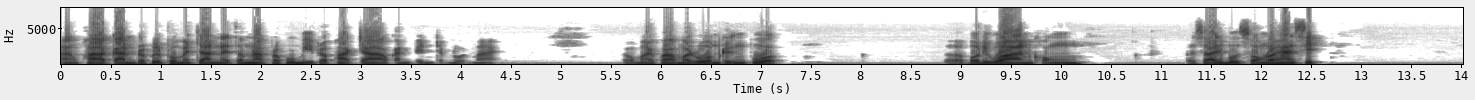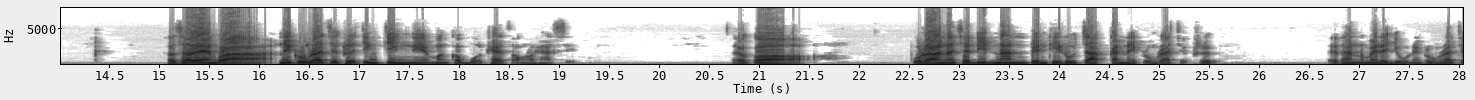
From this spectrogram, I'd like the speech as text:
ต่างพากันประพฤติพรหมจรรย์ในสำนักพระผู้มีพระภาคเจ้ากันเป็นจำนวนมากก็หมายความมารวมถึงพวกบริวารของภาษาริบุตรสองร้อยห้าสิบแสดงว่าในกรุงราชคฤห์จริง ๆ เนี่ยมันก็บวชแค่สองร้อยห้าสิบแล้วก็ปุราณชดินนั้นเป็นที่รู้จักกันในกรุงราชคฤห์ แต่ท่านไม่ได้อยู่ในกรุงราช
